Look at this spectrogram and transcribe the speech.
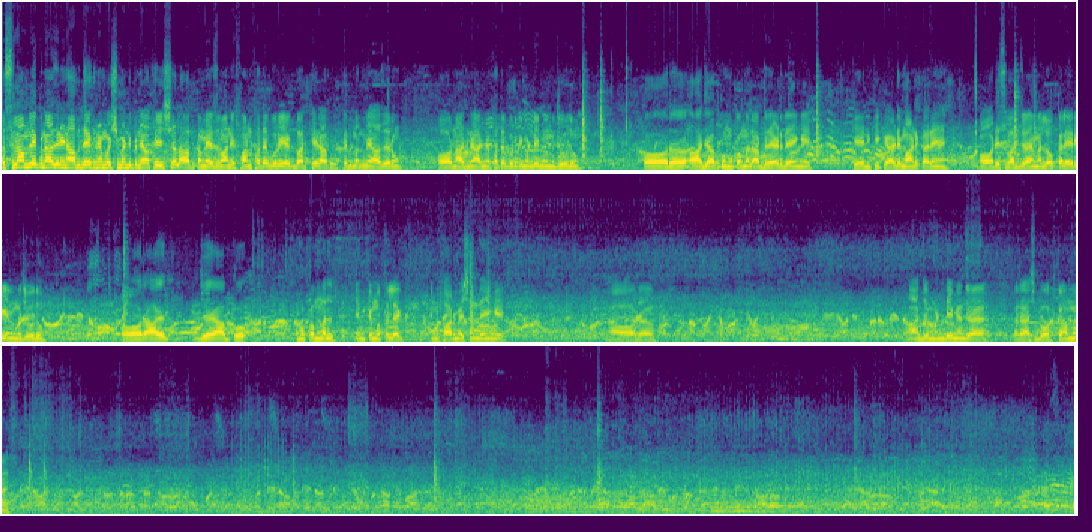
वालेकुम नाजरीन, आप देख रहे हैं मोशी मंडी पंजाब फेशल आपका मेज़बान इरफान फतेहपुरी, एक बार फिर आपकी खिदमत में हाज़िर हूँ। और नाजरीन, आज मैं फतेहपुर की मंडी में मौजूद हूँ। और आज आपको मुकम्मल अपडेट देंगे कि इनकी क्या डिमांड कर और इस वक्त जो है, मैं लोकल एरिया में मौजूद हूँ। और आज जो है, आपको मुकम्मल इनके मतलब इंफॉर्मेशन देंगे। और, आज जो मंडी में जो है, रश बहुत कम है।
